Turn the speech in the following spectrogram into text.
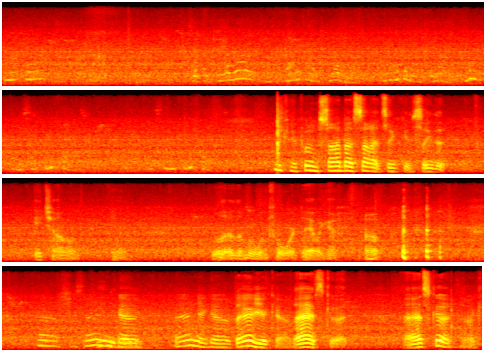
Hear my voice? Set the tail up. Oh, look at that tail. Oh, look at that tail. Come on, let me see pretty fast. Let me see pretty fast. Okay, put them side by side so you can see that each of them, you know, pull the other one forward. There we go. Oh. oh there you go. There you go. There you go. That's good. That's good. Okay.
